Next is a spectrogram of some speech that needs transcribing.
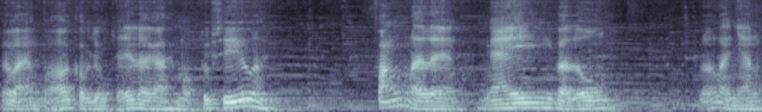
Các bạn bỏ cục trùng chỉ lại coi, một chút xíu thôi phấn lại liền ngay và luôn. Rất là nhanh.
